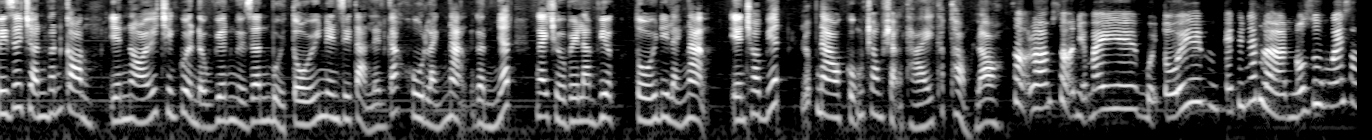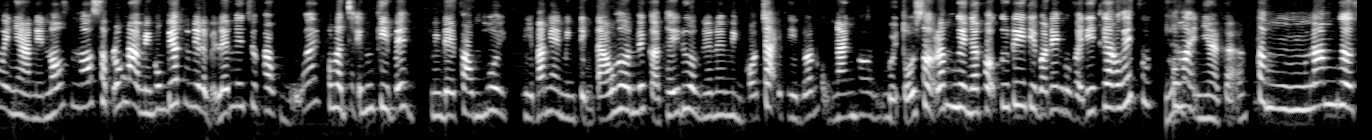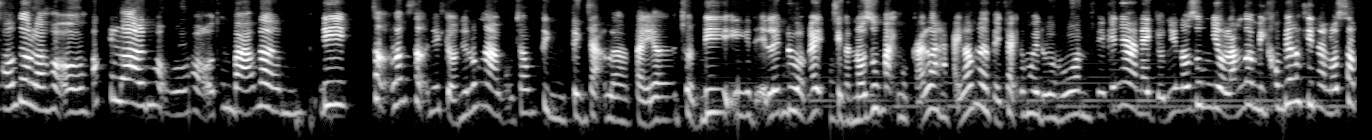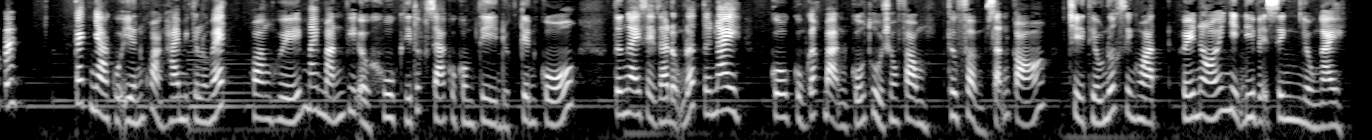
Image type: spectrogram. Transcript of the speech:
vì dư chấn vẫn còn, Yến nói chính quyền động viên người dân buổi tối nên di tản lên các khu lánh nạn gần nhất, ngay trở về làm việc, tối đi lánh nạn. Yến cho biết lúc nào cũng trong trạng thái thấp thỏm lo. Sợ lắm, sợ những bay buổi tối cái thứ nhất là nó rung ấy, xong rồi nhà này nó nó sập lúc nào mình không biết nên là phải lên lên trường học ngủ ấy, không là chạy không kịp ấy, mình đề phòng thôi. Thì ban ngày mình tỉnh táo hơn với cả thấy đường nên mình có chạy thì vẫn cũng nhanh hơn. Buổi tối sợ lắm, người Nhật họ cứ đi thì bọn em cũng phải đi theo hết thôi, không lại nhà cả. Tầm 5 giờ 6 giờ là họ bắt cái loa họ họ thông báo là đi sợ lắm sợ như kiểu như lúc nào cũng trong tình tình trạng là phải uh, chuẩn bị để lên đường ấy. Chỉ cần nó rung mạnh một cái là hãi lắm là phải chạy ra ngoài đường luôn. Vì cái nhà này kiểu như nó rung nhiều lắm rồi mình không biết là khi nào nó sập ấy. Cách nhà của Yến khoảng 20 km, Hoàng Huế may mắn vì ở khu ký túc xá của công ty được kiên cố. Từ ngày xảy ra động đất tới nay, cô cùng các bạn cố thủ trong phòng, thực phẩm sẵn có, chỉ thiếu nước sinh hoạt. Huế nói nhịn đi vệ sinh nhiều ngày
